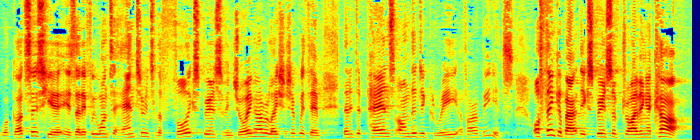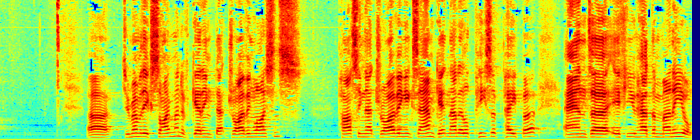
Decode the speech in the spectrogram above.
What God says here is that if we want to enter into the full experience of enjoying our relationship with Him, then it depends on the degree of our obedience. Or think about the experience of driving a car. Uh, do you remember the excitement of getting that driving license? Passing that driving exam, getting that little piece of paper. And uh, if you had the money or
